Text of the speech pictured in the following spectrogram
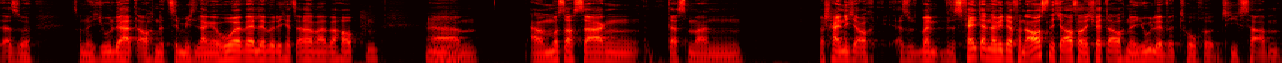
äh, also so eine Jule hat auch eine ziemlich lange hohe Welle, würde ich jetzt einfach mal behaupten. Mhm. Ähm, aber man muss auch sagen, dass man wahrscheinlich auch, also man, das fällt dann wieder von außen nicht auf, aber ich wette auch, eine Jule wird Hoch und Tiefs haben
